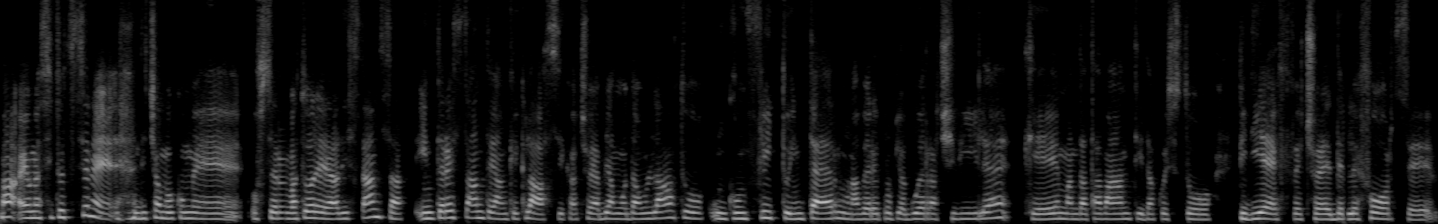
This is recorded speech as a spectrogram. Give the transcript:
Ma è una situazione, diciamo come osservatore a distanza, interessante e anche classica, cioè abbiamo da un lato un conflitto interno, una vera e propria guerra civile che è mandata avanti da questo PDF, cioè delle forze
